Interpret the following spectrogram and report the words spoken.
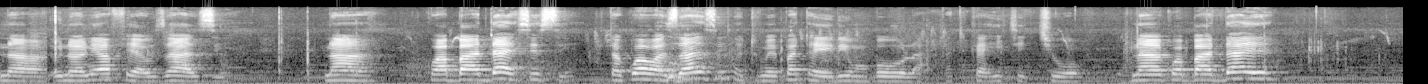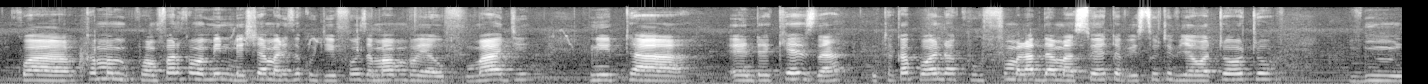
na nani afya ya uzazi, na kwa baadaye sisi tutakuwa wazazi na tumepata elimu bora katika hichi chuo, na kwa baadaye kwa kama kwa mfano kama mimi nimeshamaliza kujifunza mambo ya ufumaji, nitaendekeza nitakapoenda kufuma labda masweta, visuti vya watoto, m,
